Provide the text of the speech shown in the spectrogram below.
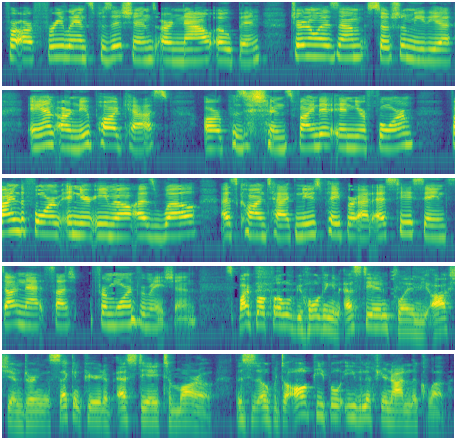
for our freelance positions are now open. Journalism, social media, and our new podcast our positions. Find it in your form. Find the form in your email as well as contact newspaper at stasaints.net for more information. Spikeball Club will be holding an SDN play in the Ox Gym during the second period of SDA tomorrow. This is open to all people, even if you're not in the club.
